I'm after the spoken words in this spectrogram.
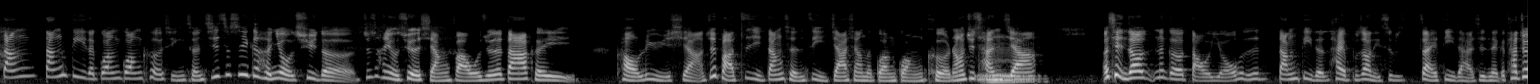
当当地的观光客行程。其实这是一个很有趣的，就是很有趣的想法，我觉得大家可以考虑一下，就把自己当成自己家乡的观光客，然后去参加。而且你知道那个导游或者是当地的，他也不知道你是不是在地的还是那个，他就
